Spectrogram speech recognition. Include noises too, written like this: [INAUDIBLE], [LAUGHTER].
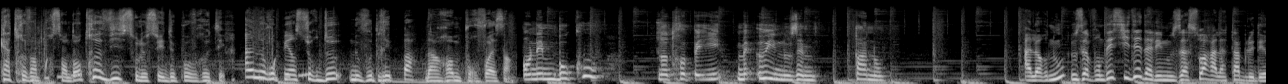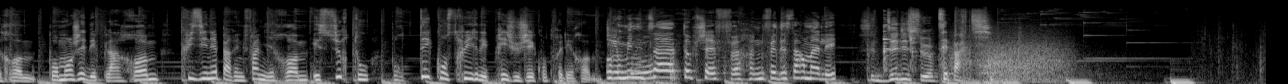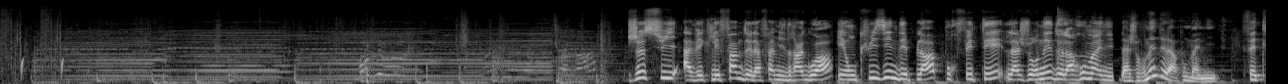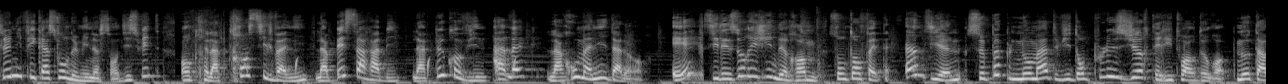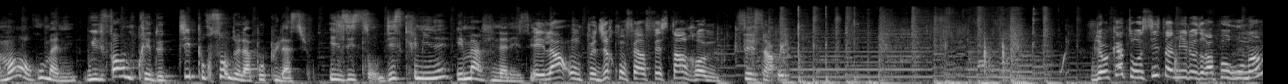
80% [LAUGHS] d'entre eux vivent sous le seuil de pauvreté. Un Européen sur deux ne voudrait pas d'un Rom pour voisin. On aime beaucoup notre pays, mais eux, ils nous aiment pas, non. Alors nous, nous avons décidé d'aller nous asseoir à la table des Roms pour manger des plats roms, cuisinés par une famille rom et surtout pour déconstruire les préjugés contre les Roms. Luminitsa, top chef, nous fait des sarmalés. C'est délicieux. C'est parti. Je suis avec les femmes de la famille Dragua et on cuisine des plats pour fêter la journée de la Roumanie. La journée de la Roumanie fête l'unification de 1918 entre la Transylvanie, la Bessarabie, la Bucovine avec la Roumanie d'alors. Et si les origines des Roms sont en fait indiennes, ce peuple nomade vit dans plusieurs territoires d'Europe, notamment en Roumanie, où ils forment près de 10% de la population. Ils y sont discriminés et marginalisés. Et là, on peut dire qu'on fait un festin rome. C'est ça. Bianca, toi aussi, t'as mis le drapeau roumain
